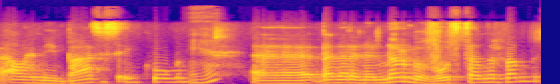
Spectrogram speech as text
algemeen basisinkomen. Ik ben daar een enorme voorstander van.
